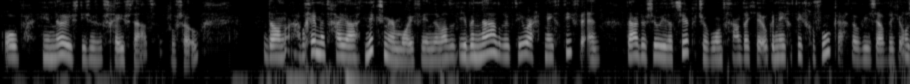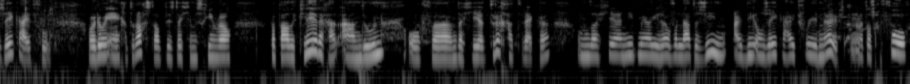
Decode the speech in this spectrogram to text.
op je neus die zo scheef staat of zo, dan op een gegeven moment ga je niks meer mooi vinden. Want je benadrukt heel erg het negatieve. En daardoor zul je dat cirkeltje rondgaan. Dat je ook een negatief gevoel krijgt over jezelf. Dat je onzekerheid voelt. Waardoor je in gedrag stapt. Dus dat je misschien wel bepaalde kleren gaat aandoen. Of uh, dat je je terug gaat trekken. Omdat je niet meer jezelf wil laten zien uit die onzekerheid voor je neus. En met als gevolg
